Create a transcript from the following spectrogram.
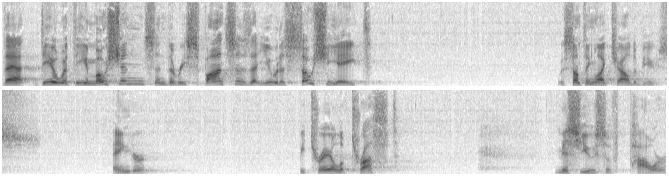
that deal with the emotions and the responses that you would associate with something like child abuse anger, betrayal of trust, misuse of power.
